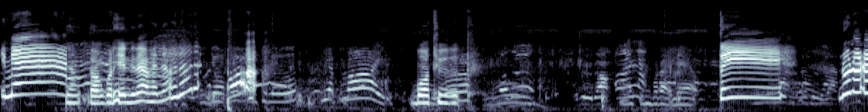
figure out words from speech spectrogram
อีแม่ยังต้องเพิ่นเห็นอีกแล้วเห็นแล้วเห็นแล้วโยกไปเลยเรียบร้อยบ่ถือไม่กินบ่ได้แล้วตีนู่นๆๆๆๆๆ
